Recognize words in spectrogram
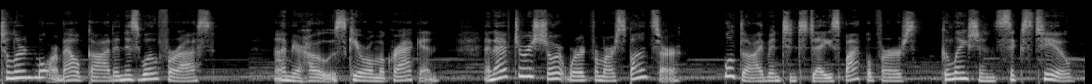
to learn more about God and His will for us. I'm your host, Carol McCracken, and after a short word from our sponsor, we'll dive into today's Bible verse, Galatians 6 2.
